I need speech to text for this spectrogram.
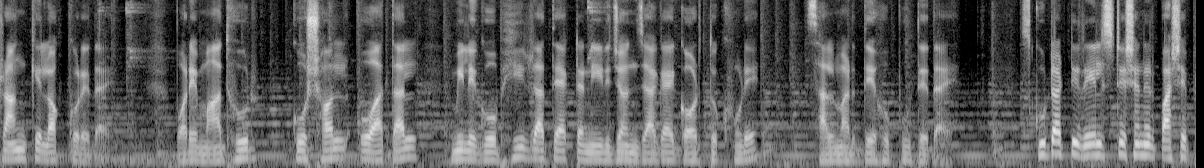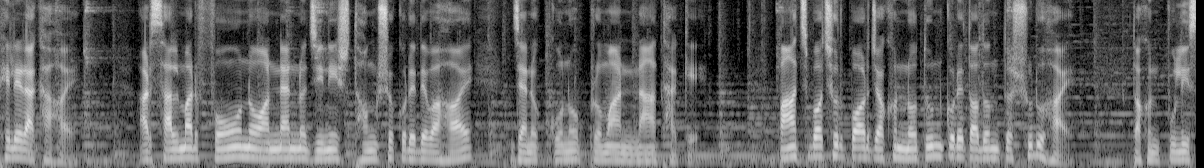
ট্রাঙ্কে লক করে দেয়। পরে মাধুর, কোশল ও আতাল মিলে গভীর রাতে একটা নির্জন জায়গায় গর্ত খুঁড়ে সালমার দেহ পুঁতে দেয়। স্কুটারটি রেল স্টেশনের পাশে ফেলে রাখা হয়, আর সালমার ফোন ও অন্যান্য জিনিস ধ্বংস করে দেওয়া হয় যেন কোনো প্রমাণ না থাকে। পাঁচ বছর পর যখন নতুন করে তদন্ত শুরু হয়, তখন পুলিশ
